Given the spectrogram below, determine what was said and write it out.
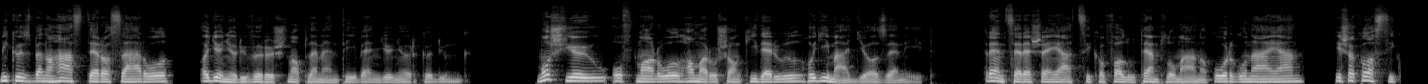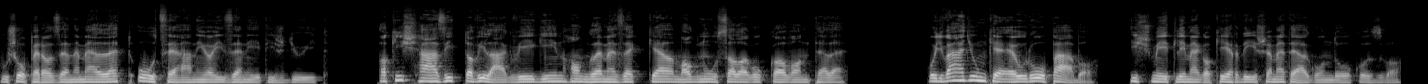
miközben a ház teraszáról a gyönyörű vörös naplementében gyönyörködünk. Monsieur Hoffmanról hamarosan kiderül, hogy imádja a zenét. Rendszeresen játszik a falu templomának orgonáján, és a klasszikus operazene mellett óceániai zenét is gyűjt. A kis ház itt a világ végén hanglemezekkel, magnószalagokkal van tele. Hogy vágyunk-e Európába? Ismétli meg a kérdésemet elgondolkozva.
